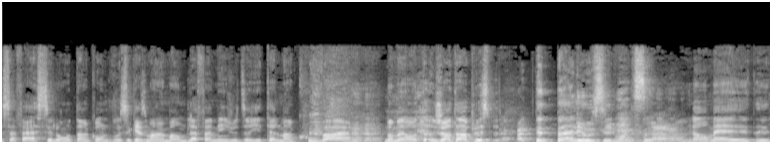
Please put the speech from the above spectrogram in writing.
ça fait assez longtemps qu'on le voit. C'est quasiment un membre de la famille. Je veux dire, il est tellement couvert. non, mais j'entends plus. Peut-être pas aller aussi loin que ça. Hein. non, mais euh,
